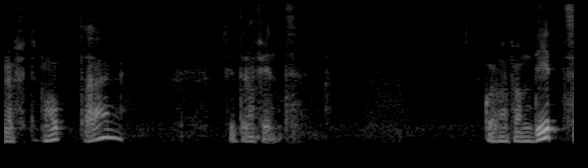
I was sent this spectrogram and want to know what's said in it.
Løfter den opp der. Sitter den fint. Går meg fram dit.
